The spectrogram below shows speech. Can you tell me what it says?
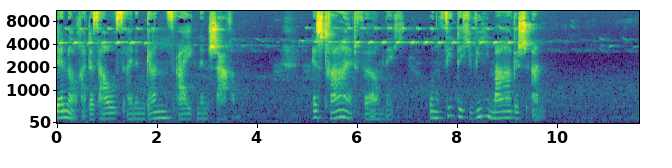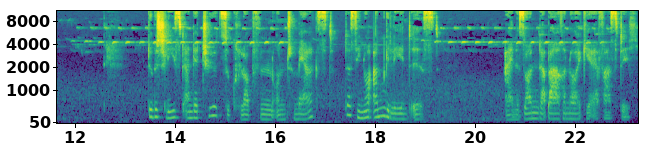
Dennoch hat das Haus einen ganz eigenen Charme. Es strahlt förmlich und zieht dich wie magisch an. Du beschließt an der Tür zu klopfen und merkst, dass sie nur angelehnt ist. Eine sonderbare Neugier erfasst dich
